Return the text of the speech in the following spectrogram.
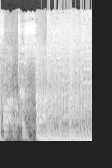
fucked us up.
